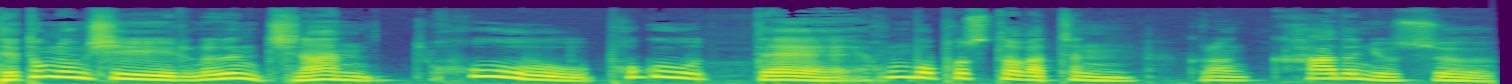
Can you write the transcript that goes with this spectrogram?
대통령실은 지난 호우 폭우 때 홍보 포스터 같은 그런 카드 뉴스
